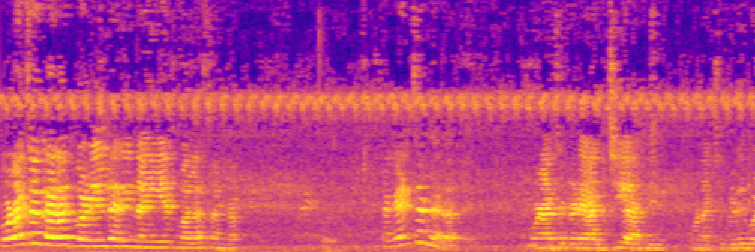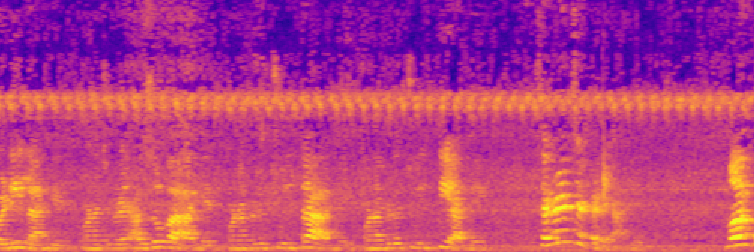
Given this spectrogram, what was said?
कोणाच्या घरात वडीलधारी नाही आहेत मला सांगा? सगळ्यांच्या घरात आहे कोणाच्याकडे आजी आहे कोणाच्याकडे वडील आहेत कोणाच्याकडे आजोबा आहेत कोणाकडे चुलता आहे कोणाकडे चुलती आहे सगळ्यांच्याकडे आहे मग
